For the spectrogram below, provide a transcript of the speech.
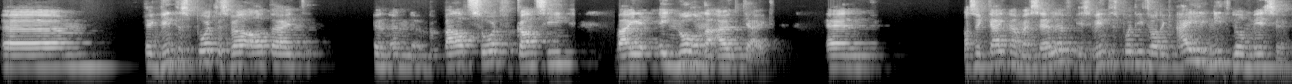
Uh, kijk, wintersport is wel altijd een, een, een bepaald soort vakantie waar je enorm naar uitkijkt. En als ik kijk naar mezelf, is wintersport iets wat ik eigenlijk niet wil missen.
